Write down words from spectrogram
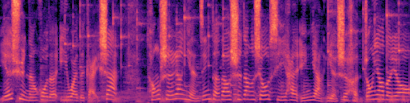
也许能获得意外的改善。同时，让眼睛得到适当休息和营养也是很重要的哟。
